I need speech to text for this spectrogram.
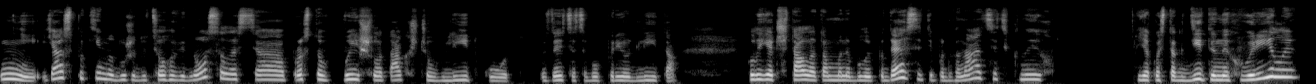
Ні, я спокійно дуже до цього відносилася. Просто вийшло так, що влітку, от, здається, це був період літа. Коли я читала, там в мене було і по 10, і по 12 книг. Якось так діти не хворіли,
